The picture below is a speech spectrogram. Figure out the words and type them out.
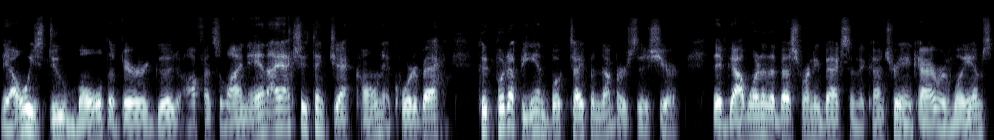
They always do mold a very good offensive line. And I actually think Jack Coan at quarterback could put up Ian Book type of numbers this year. They've got one of the best running backs in the country in Kyren Williams.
